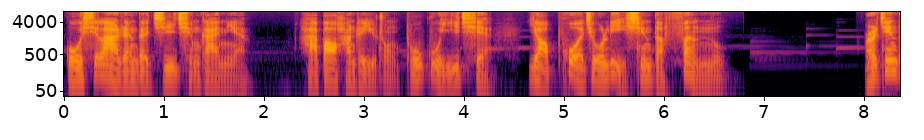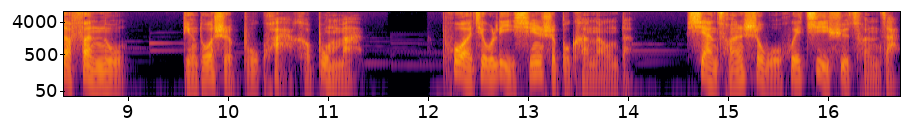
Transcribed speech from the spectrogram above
古希腊人的激情概念还包含着一种不顾一切要破旧立新的愤怒，而今的愤怒。顶多是不快和不满，破旧立新是不可能的，现存事物会继续存在。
